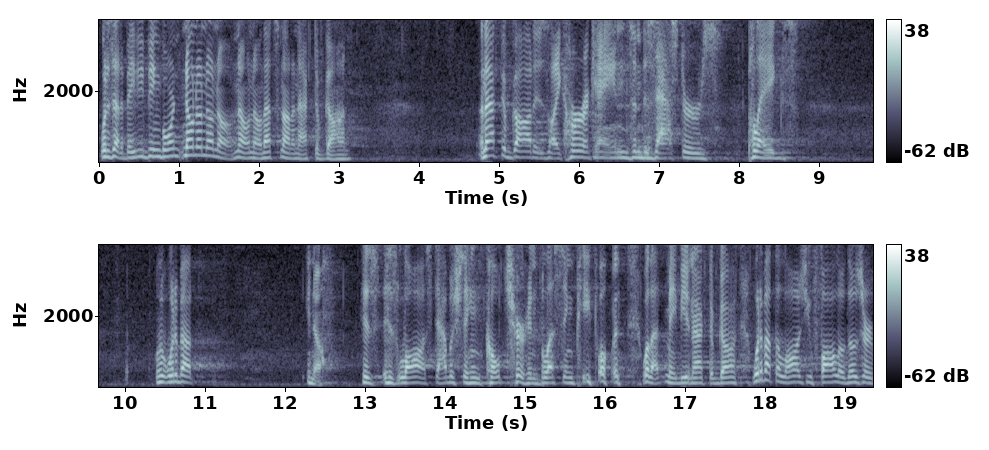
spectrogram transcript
What is that, a baby being born? No, no, no, no, no, no, that's not an act of God. An act of God is like hurricanes and disasters, plagues. What about, you know, his, his law establishing culture and blessing people? well, that may be an act of God. What about the laws you follow? Those are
